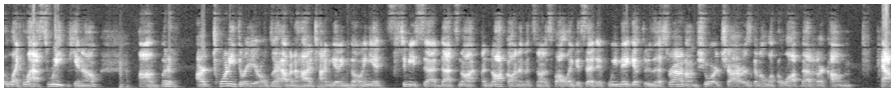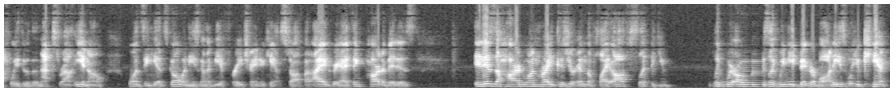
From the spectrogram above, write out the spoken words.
like last week, you know. Um, but if our 23 year olds are having a hard time getting going, it's to be said that's not a knock on him. It's not his fault. Like I said, if we make it through this round, I'm sure Chara is going to look a lot better come halfway through the next round. You know, once he gets going, he's going to be a freight train you can't stop. But I agree. I think part of it is it is a hard one, right? Because you're in the playoffs. Like you, like we're always like we need bigger bodies. Well, you can't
